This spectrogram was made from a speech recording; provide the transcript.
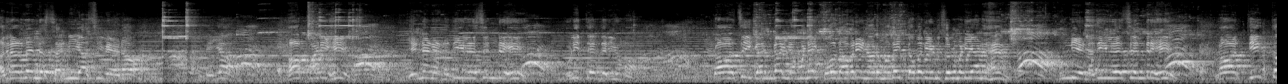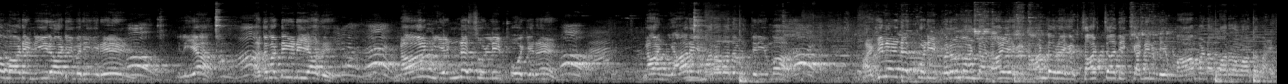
அதனாலதான் இந்த சன்னியாசி வேடம். இல்லையா? அப்படி என்னென்ன நதியில சென்று குளித்தேன் தெரியுமா? காசி கங்கா யமுனை கோதாவரி நர்மதை தவறி என்று சொல்லும்படியான புண்ணிய நதியிலே சென்று நான் தீர்த்தமாடி நீராடி வருகிறேன். இல்லையா? அது மட்டும் கிடையாது. நான் என்ன சொல்லி போகிறேன்? நான் யாரை மறவாதவன் தெரியுமா? அகில கொடி பிரம்மாண்ட நாயகன் ஆண்டவரக சாட்சாதி கண்ணனுடைய மாமன மறவாதவன்.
